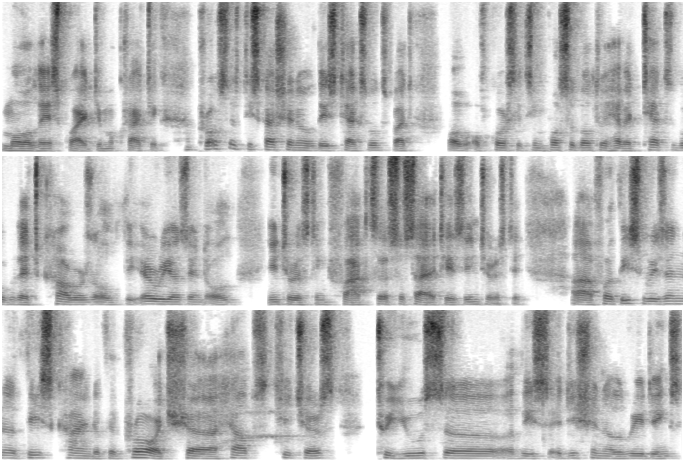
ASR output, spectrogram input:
more or less quite democratic process discussion of these textbooks but of, of, course it's impossible to have a textbook that covers all the areas and all interesting facts society is interested. Uh, for this reason uh, this kind of approach uh, helps teachers to use uh, these additional readings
